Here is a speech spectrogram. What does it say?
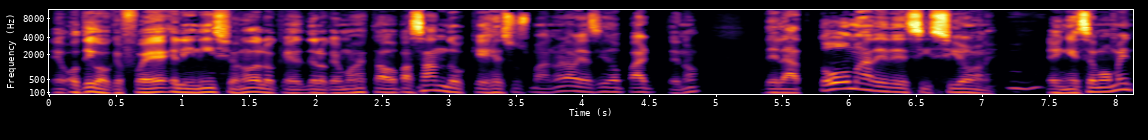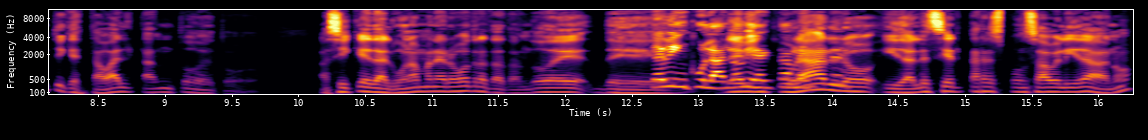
eh, os digo que fue el inicio ¿no? de, lo que, de lo que hemos estado pasando, que Jesús Manuel había sido parte ¿no? de la toma de decisiones en ese momento y que estaba al tanto de todo. Así que de alguna manera u otra tratando de, de, De vincularlo de vincularlo y darle cierta responsabilidad, ¿no?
